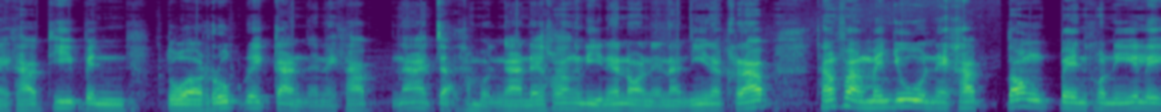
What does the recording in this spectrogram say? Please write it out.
นะครับที่เป็นตัวรุกด้วยกันนะครับน่าจะทำผลงานได้ค่อนข้างดีแน่นอนในนัดนี้นะครับทางฝั่งแมนยูนะครับต้องเป็นคนนี้เลย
